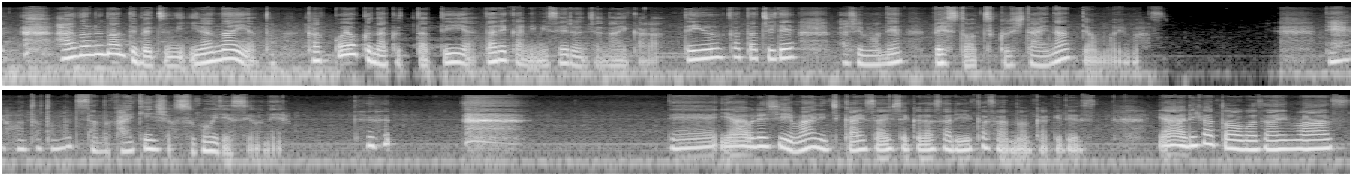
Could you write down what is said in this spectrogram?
ハードルなんて別にいらないやと。かっこよくなくったっていいや。誰かに見せるんじゃないから。っていう形で、私もね、ベストを尽くしたいなって思います。ね、ほんと、ともちさんの解禁賞すごいですよね。ねいや、嬉しい。毎日開催してくださるゆかさんのおかげです。いや、ありがとうございます。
